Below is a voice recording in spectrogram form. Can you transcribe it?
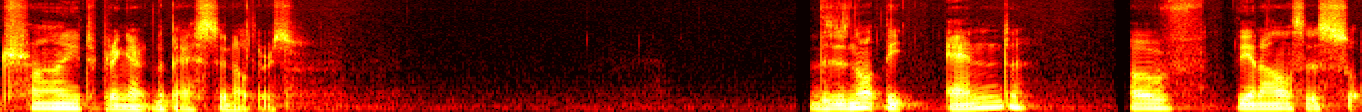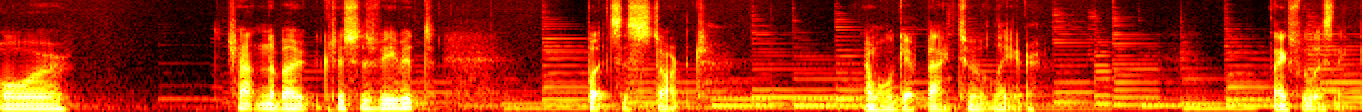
try to bring out the best in others. This is not the end of the analysis or chatting about Christus Vivit, but it's a start. And we'll get back to it later. Thanks for listening.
